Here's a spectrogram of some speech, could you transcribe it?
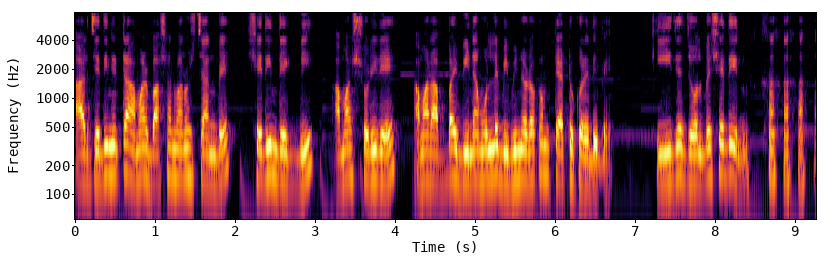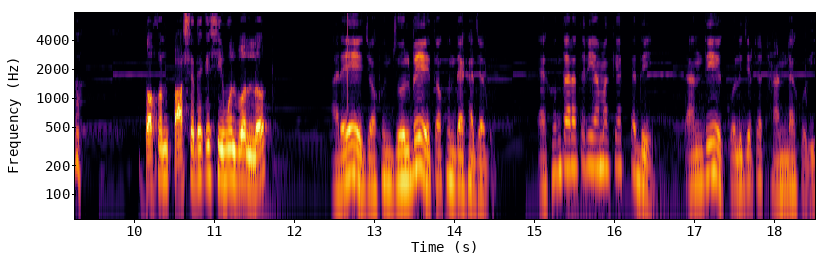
আর যেদিন এটা আমার বাসার মানুষ জানবে সেদিন দেখবি আমার শরীরে আমার আব্বাই বিনামূল্যে বিভিন্ন রকম ট্যাটু করে দিবে। কি যে জ্বলবে সেদিন? তখন পাশে থেকে শিমুল বলল আরে যখন জ্বলবে তখন দেখা যাবে। এখন তাড়াতাড়ি আমাকে একটা দে টান দিয়ে কলিজাটা ঠান্ডা করি।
